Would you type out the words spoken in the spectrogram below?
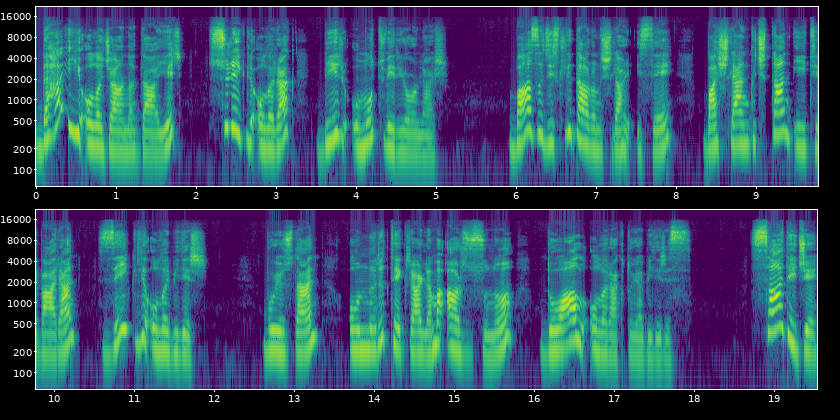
daha iyi olacağına dair sürekli olarak bir umut veriyorlar. Bazı riskli davranışlar ise başlangıçtan itibaren zevkli olabilir. Bu yüzden onları tekrarlama arzusunu doğal olarak duyabiliriz. Sadece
